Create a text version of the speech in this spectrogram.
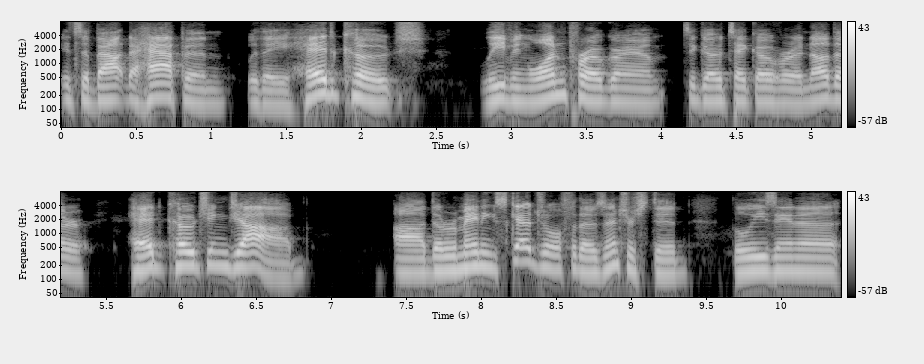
it's about to happen with a head coach leaving one program to go take over another head coaching job. Uh, the remaining schedule for those interested: Louisiana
